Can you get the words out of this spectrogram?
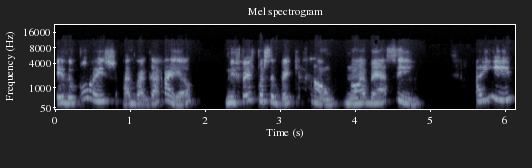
E depois, a Zagaia me fez perceber que não, não é bem assim. Aí,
